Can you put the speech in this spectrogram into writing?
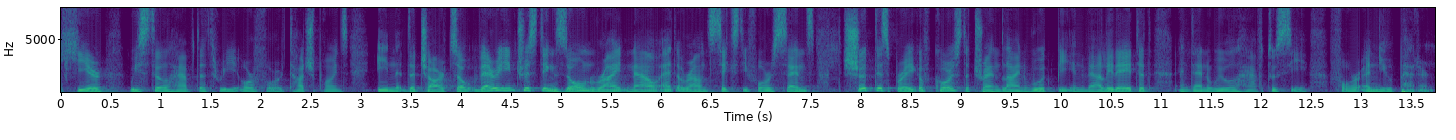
here, we still have the three or four touch points in the chart. So very interesting zone right now at around 64 cents. Should this break, of course, the trend line would be invalidated and then we will have to see for a new pattern.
